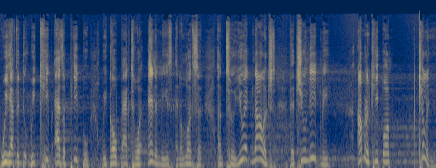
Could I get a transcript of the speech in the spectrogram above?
We have to do, we keep, as a people, we go back to our enemies, and the Lord said, until you acknowledge that you need me, I'm going to keep on killing you.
